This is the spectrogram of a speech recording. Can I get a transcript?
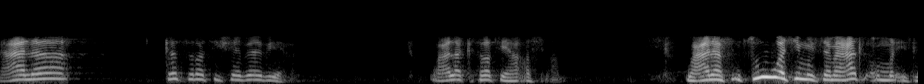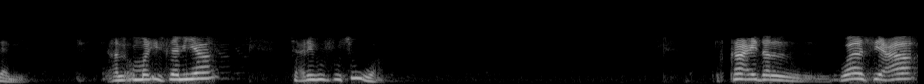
على كثرة شبابها وعلى كثرتها أصلا وعلى فتوة مجتمعات الأمة الإسلامية. الأمة الإسلامية تعرف فتوة. القاعدة الواسعة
